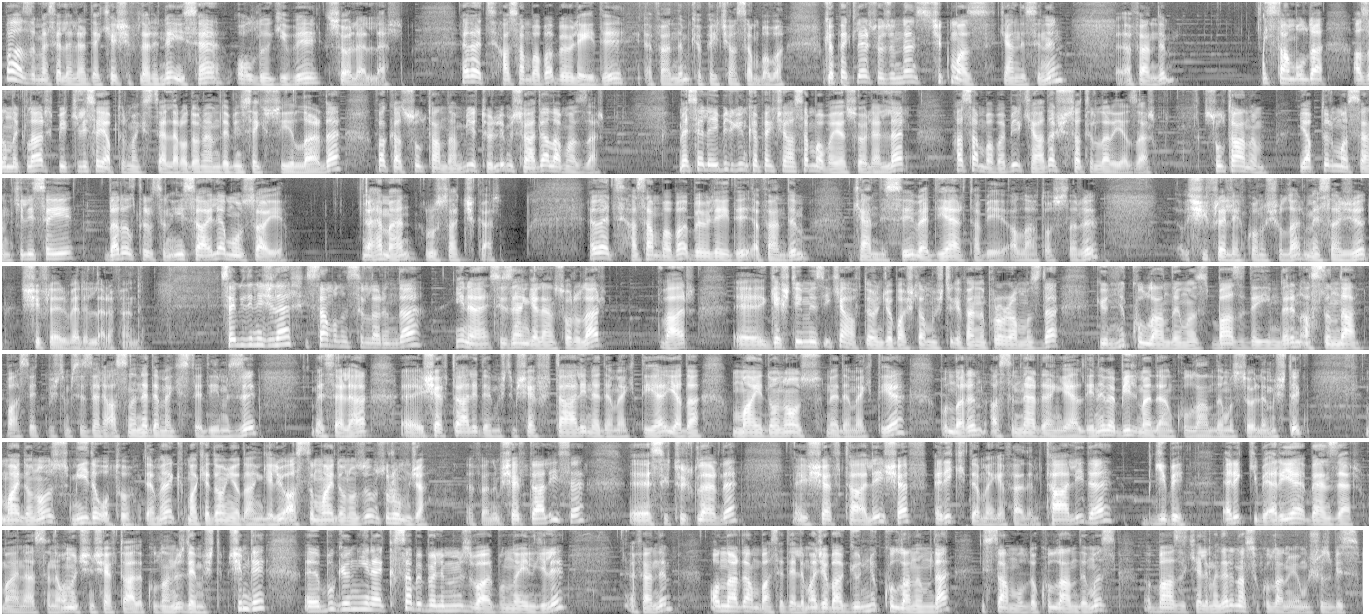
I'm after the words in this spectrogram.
Bazı meselelerde keşifleri ne ise olduğu gibi söylerler. Evet Hasan Baba böyleydi. Efendim köpekçi Hasan Baba. Köpekler sözünden çıkmaz kendisinin. Efendim İstanbul'da azınlıklar bir kilise yaptırmak isterler o dönemde 1800'lü yıllarda. Fakat sultandan bir türlü müsaade alamazlar. Meseleyi bir gün köpekçi Hasan Baba'ya söylerler. Hasan Baba bir kağıda şu satırları yazar. Sultanım yaptırmasan kiliseyi darıltırsın İsa ile Musa'yı. Ve hemen ruhsat çıkar. Evet Hasan Baba böyleydi efendim. Kendisi ve diğer tabi Allah dostları şifreli konuşurlar. Mesajı şifreli verirler efendim. Sevgili dinleyiciler İstanbul'un sırlarında yine sizden gelen sorular var. Ee, geçtiğimiz iki hafta önce başlamıştık efendim programımızda günlük kullandığımız bazı deyimlerin aslından bahsetmiştim sizlere aslında ne demek istediğimizi. Mesela e, şeftali demiştim. Şeftali ne demek diye ya da maydanoz ne demek diye bunların aslında nereden geldiğini ve bilmeden kullandığımızı söylemiştik. Maydanoz mide otu demek Makedonya'dan geliyor. Aslı maydanozun Rumca. Efendim şeftali ise eski Türklerde e, şeftali, şef erik demek efendim. Tali de gibi erik gibi eriye benzer manasını. Onun için şeftali kullanıyoruz demiştim. Şimdi e, bugün yine kısa bir bölümümüz var bununla ilgili. Efendim onlardan bahsedelim. Acaba günlük kullanımda İstanbul'da kullandığımız bazı kelimeleri nasıl kullanıyormuşuz biz?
